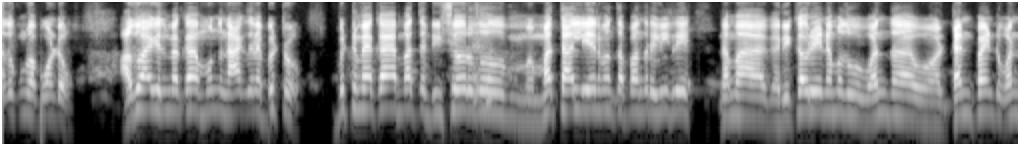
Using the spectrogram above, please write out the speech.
ಅದಕ್ಕೂ ಒಪ್ಕೊಂಡೆವು. ಅದು ಆಗಿದ್ಮ್ಯಾಕ ಮುಂದೆ ನಾಲ್ಕು ದಿನ ಬಿಟ್ರು. ಬಿಟ್ಟ ಮ್ಯಾಕ ಮತ್ತೆ ಡಿ ಸಿ ಅವ್ರದ್ದು ಮತ್ತೆ ಅಲ್ಲಿ ಏನು ಬಂತಪ್ಪ ಅಂದ್ರೆ ಇಲ್ರಿ ನಮ್ಮ ರಿಕವರಿ ನಮ್ಮದು ಒಂದು ten point one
